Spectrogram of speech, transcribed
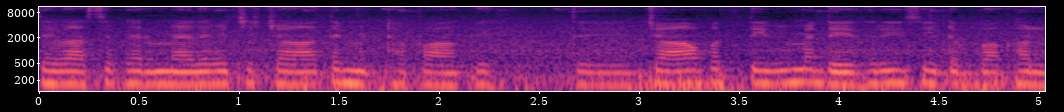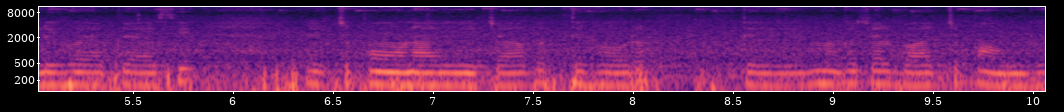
ਤੇ ਬਸ ਫਿਰ ਮੈਂ ਇਹਦੇ ਵਿੱਚ ਚਾਹ ਤੇ ਮਿੱਠਾ ਪਾ ਕੇ ਤੇ ਚਾਹ ਪੱਤੀ ਵੀ ਮੈਂ ਦੇਖ ਰਹੀ ਸੀ, ਡੱਬਾ ਖਾਲੀ ਹੋਇਆ ਪਿਆ ਸੀ ਇਹ 'ਚ ਪਾਉਣ ਵਾਲੀ ਹੈ ਚਾਹ ਪੱਤੀ ਹੋਰ, ਤੇ ਮੈਂ ਕਿਹਾ ਚੱਲ ਬਾਅਦ ਚ ਪਾਉਂਗੀ।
